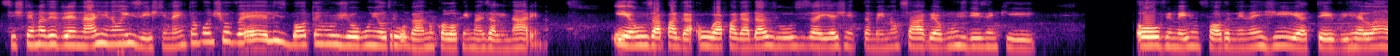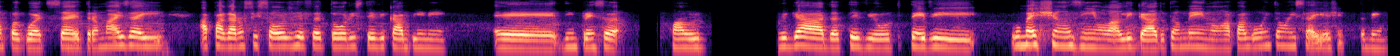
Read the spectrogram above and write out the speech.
sistema de drenagem não existe, né? Então, quando chover, eles botam o jogo em outro lugar, não coloquem mais ali na arena. E os apagar, o apagar das luzes, aí a gente também não sabe. Alguns dizem que houve mesmo falta de energia, teve relâmpago, etc. Mas aí apagaram-se só os refletores, teve cabine é, de imprensa com a luz ligada, teve outro, teve o merchanzinho lá ligado também, não apagou, então isso aí a gente também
